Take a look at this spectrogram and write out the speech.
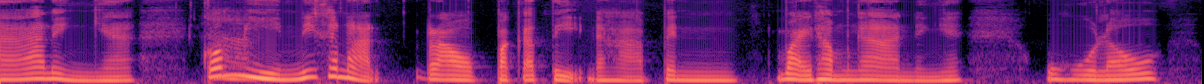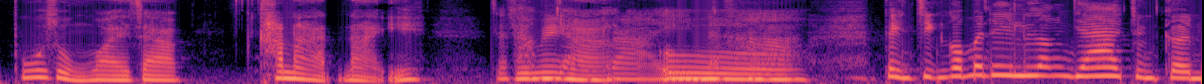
นะอะไรอย่างเงี้ย ก็มีนี่ขนาดเราปกตินะคะ เป็นวัยทำงานอย่างเงี้ยโอ้โหแล้วผู้สูงวัยจะขนาดไหนจะใช่ไหมทำอย่างคะไรเออนะคะ แต่จริงๆก็ไม่ได้เรื่องยากจนเกิน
